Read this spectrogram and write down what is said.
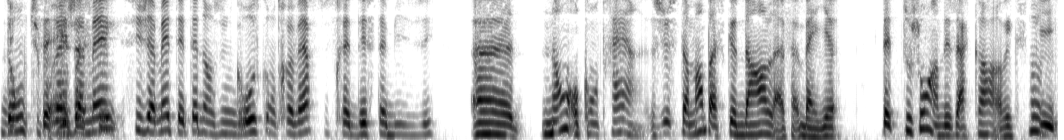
Donc, tu pourrais impossible. jamais, si jamais tu étais dans une grosse controverse, tu serais déstabilisé. Euh, non, au contraire, justement parce que dans la, ben, il y a d'être toujours en désaccord avec ce qui est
